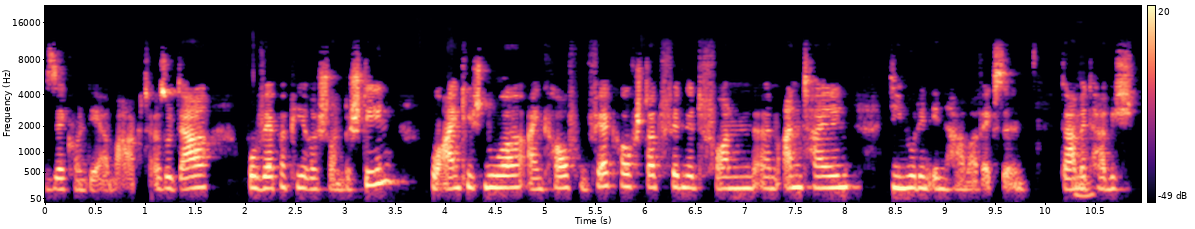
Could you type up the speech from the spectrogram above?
Sekundärmarkt. Also da, wo Wertpapiere schon bestehen, wo eigentlich nur ein Kauf und Verkauf stattfindet von ähm, Anteilen, die nur den Inhaber wechseln. Damit mhm. habe ich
